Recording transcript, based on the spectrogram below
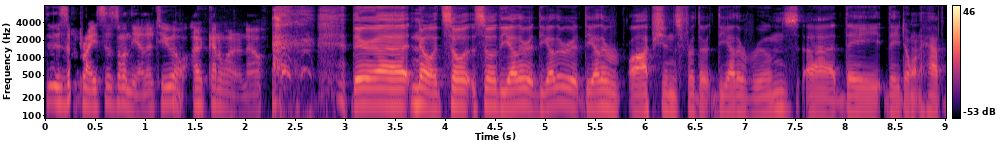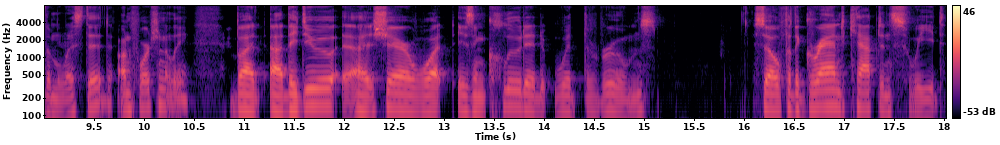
is the prices on the other two? I kind of want to know. They're uh no, so so the other the other the other options for the the other rooms, uh they they don't have them listed unfortunately, but uh, they do uh, share what is included with the rooms. So for the Grand Captain Suite,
